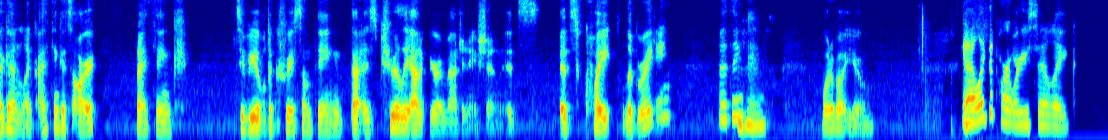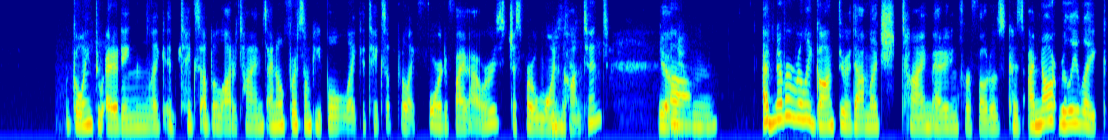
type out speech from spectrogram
again, like I think it's art and I think to be able to create something that is purely out of your imagination, it's it's quite liberating, I think. Mhm. What about you? Yeah, I like the part where you say like going through editing, like it takes up a lot of times. I know for some people, like it takes up for like four to five hours just for one Mhm. content. Yeah. Um, I've never really gone through that much time editing for photos because I'm not really like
